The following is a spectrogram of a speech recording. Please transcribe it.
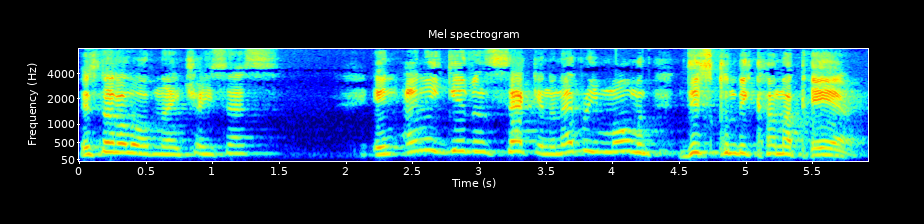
It's not a law of nature, he says. In any given second, in every moment, this can become a pair.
